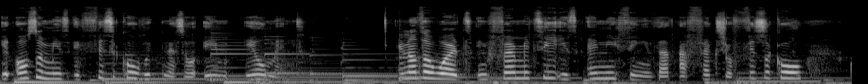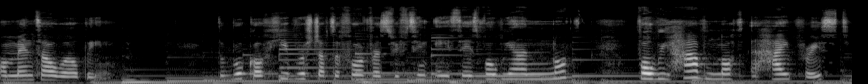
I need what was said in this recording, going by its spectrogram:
It also means a physical weakness or ailment. In other words, infirmity is anything that affects your physical or mental well being. The book of Hebrews, chapter 4, verse 15a says, For we are not, for we have not a high priest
